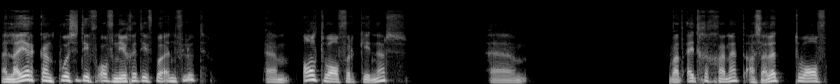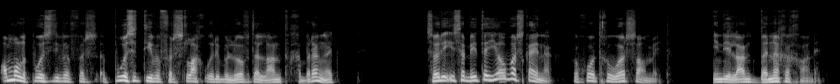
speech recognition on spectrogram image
'n Leier kan positief of negatief beïnvloed. Ehm um, al 12 verkenners ehm um, wat uitgegaan het as hulle 12 almal 'n positiewe 'n positiewe verslag oor die beloofde land gebring het, sou die Israeliete heel waarskynlik vir God gehoorsaam het en die land binne gegaan het.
